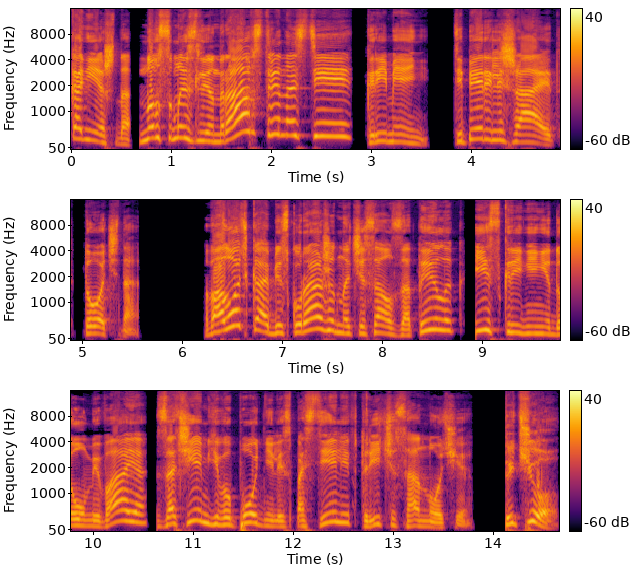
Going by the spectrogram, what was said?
конечно, но в смысле нравственности кремень. Теперь лишает, точно. Володька обескураженно чесал затылок, искренне недоумевая, зачем его подняли с постели в три часа ночи. «Ты чё,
